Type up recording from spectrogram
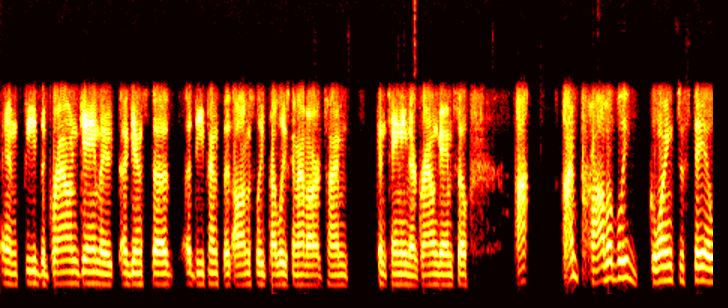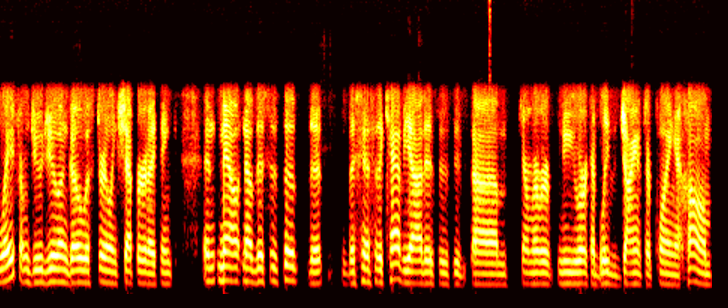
and feed the ground game against a, a defense that honestly probably is going to have a hard time containing their ground game? So, I, I'm probably going to stay away from Juju and go with Sterling Shepard. I think and now now this is the the the, the caveat is is um can't remember New York I believe the Giants are playing at home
